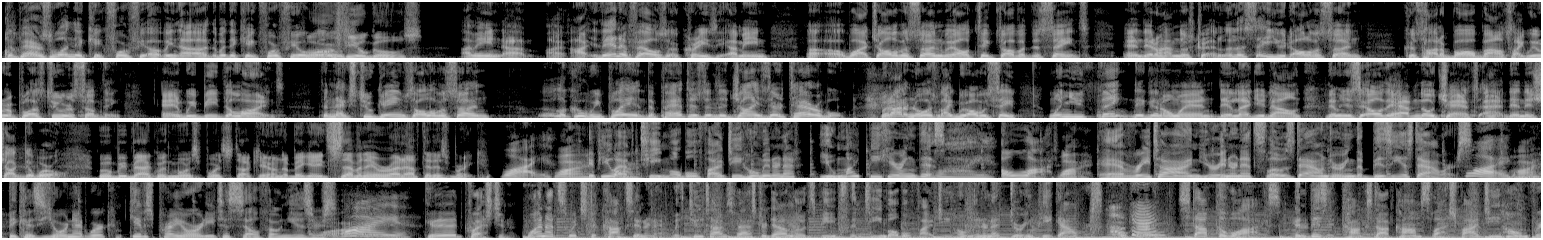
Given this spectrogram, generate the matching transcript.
The Bears won. They kicked four. I mean, uh, what they kicked four field four goals. Four field goals. I mean, uh, I, I, the NFL's are crazy. I mean, uh, uh, watch. All of a sudden, we all ticked off at the Saints, and they don't have no strength. Let's say you'd all of a sudden, because how the ball bounced, like we were plus two or something, and we beat the Lions. The next two games, all of a sudden, uh, look who we playing. The Panthers and the Giants, they're terrible. But I don't know. It's like we always say when you think they're going to win, they let you down. Then when you say, oh, they have no chance, eh, then they shock the world. We'll be back with more sports talk here on the Big 870 right after this break. Why? Why? If you Why? have T Mobile 5G home internet, you might be hearing this Why? a lot. Why? Every time your internet slows down during the busiest hours. Why? Why? Because your network gives priority to cell phone users. Why? Good Good question. Why not switch to Cox Internet with two times faster download speeds than T Mobile 5G home internet during peak hours? Okay. Stop the whys and visit Cox.com slash 5G home for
